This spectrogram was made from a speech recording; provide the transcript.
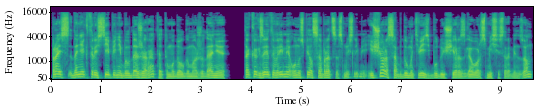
Прайс до некоторой степени был даже рад этому долгому ожиданию, так как за это время он успел собраться с мыслями, еще раз обдумать весь будущий разговор с миссис Робинзон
